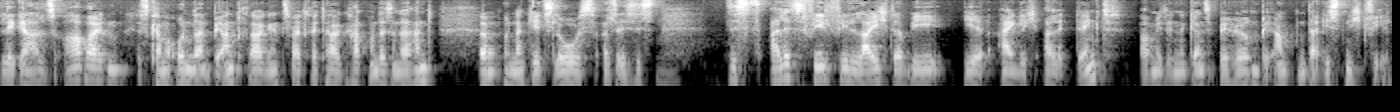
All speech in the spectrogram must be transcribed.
legal zu arbeiten. Das kann man online beantragen. In zwei, drei Tagen hat man das in der Hand ähm, und dann geht's los. Also es ist, es ist alles viel, viel leichter, wie ihr eigentlich alle denkt. Aber mit den ganzen Behördenbeamten, da ist nicht viel.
